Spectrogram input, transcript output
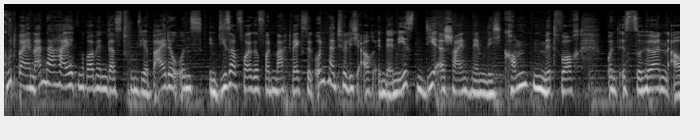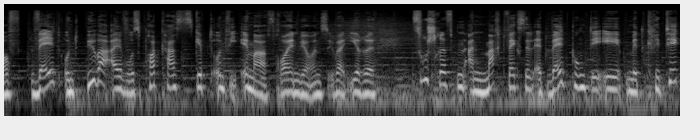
Gut beieinander halten, Robin, das tun wir beide uns in dieser Folge von Machtwechsel und natürlich auch in der nächsten. Die erscheint nämlich kommenden Mittwoch und ist zu hören auf Welt und überall, wo es Podcasts gibt. Und wie immer freuen wir uns über Ihre Zuschriften an machtwechsel.welt.de mit Kritik,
